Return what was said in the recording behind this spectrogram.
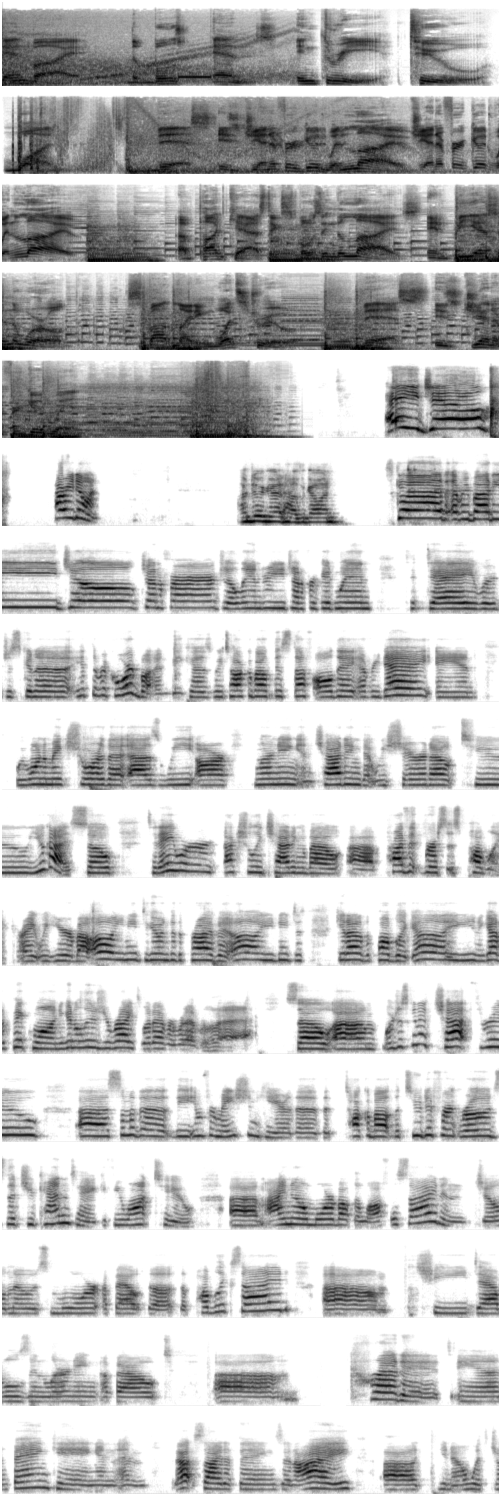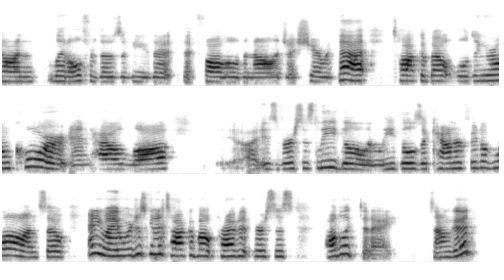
stand by. The bullshit ends in three, two, one. This is Jennifer Goodwin Live. Jennifer Goodwin Live. A podcast exposing the lies and BS in the world, spotlighting what's true. This is Jennifer Goodwin. Hey, Jill. How are you doing? I'm doing good. How's it going? It's good, everybody. Jill, Jennifer, Jill Landrie, Jennifer Goodwin. Today, we're just going to hit the record button because we talk about this stuff all day, every day. And we want to make sure that as we are learning and chatting, that we share it out to you guys. So today, we're actually chatting about uh, private versus public, right? We hear about, oh, you need to go into the private. Oh, you need to get out of the public. Oh, you, you got to pick one. You're going to lose your rights, whatever, whatever. Blah. So um, we're just going to chat through uh, some of the the information here. The, the talk about the two different roads that you can take if you want to. Um, I know more about the lawful side, and Jill knows more about the the public side. Um, she dabbles in learning about um, credit and banking and and that side of things, and I uh, you know, with John Little, for those of you that, that follow the knowledge I share with that, talk about holding your own court and how law uh, is versus legal and legal is a counterfeit of law. And so, anyway, we're just going to talk about private versus public today. Sound good?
